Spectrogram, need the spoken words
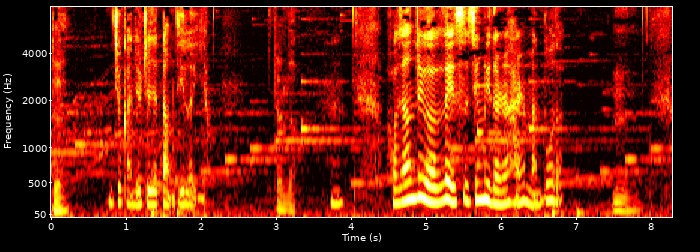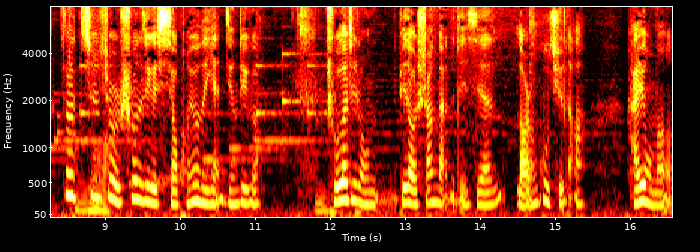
对，你就感觉直接宕机了一样。真的，嗯好像这个类似经历的人还是蛮多的，嗯。就其实就是说的这个小朋友的眼睛，这个嗯除了这种比较伤感的这些老人故去的啊，还有呢，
